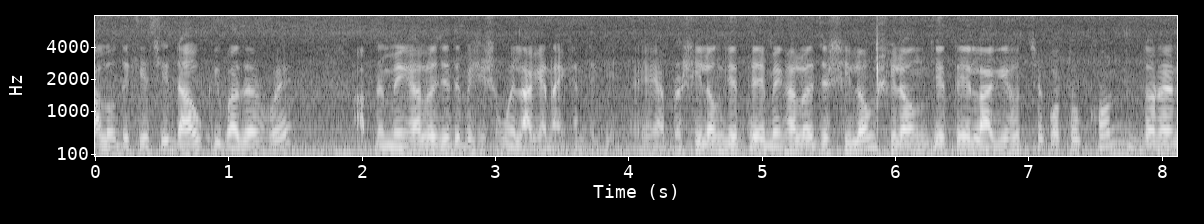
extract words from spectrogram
আলো দেখিয়েছি ডাউকি বাজার হয়ে আপনার মেঘালয় যেতে বেশি সময় লাগে না এখান থেকে। আপনার শিলং যেতে মেঘালয় যে শিলং শিলং যেতে লাগে হচ্ছে কতক্ষণ? ধরেন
